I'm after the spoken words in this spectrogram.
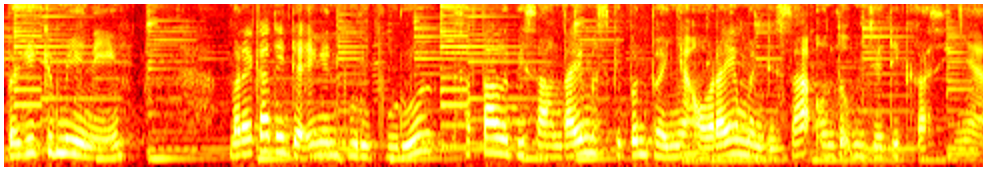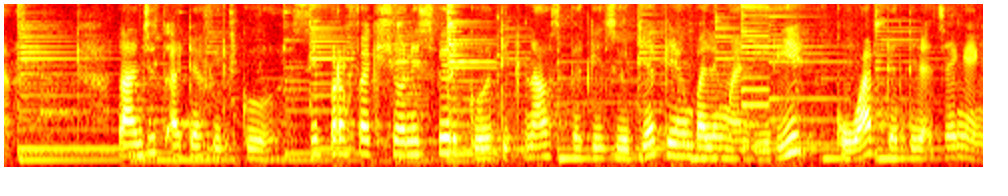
Bagi Gemini, mereka tidak ingin buru-buru serta lebih santai meskipun banyak orang yang mendesak untuk menjadi kekasihnya. Lanjut ada Virgo. Si perfeksionis Virgo dikenal sebagai zodiak yang paling mandiri, kuat, dan tidak cengeng.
